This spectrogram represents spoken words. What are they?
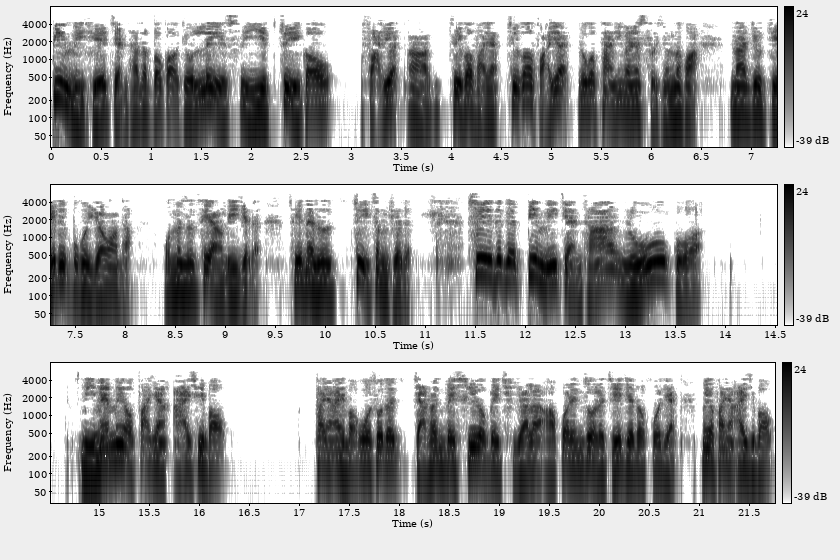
病理学检查的报告就类似于最高法院啊，最高法院，最高法院如果判一个人死刑的话，那就绝对不会冤枉他。我们是这样理解的，所以那是最正确的。所以这个病理检查如果里面没有发现癌细胞，发现癌细胞，我说的，假设你被息肉被取下来啊，或者你做了结节的活检，没有发现癌细胞。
